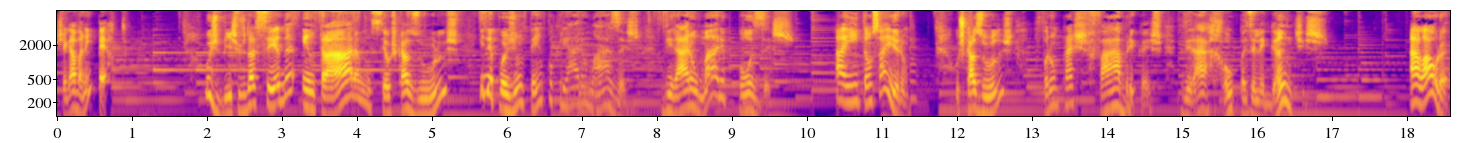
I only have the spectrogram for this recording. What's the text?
Chegava nem perto. Os bichos da seda entraram em seus casulos e depois de um tempo criaram asas, viraram mariposas. Aí então saíram. Os casulos foram para as fábricas virar roupas elegantes. A Laura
